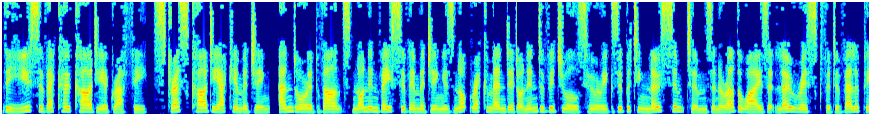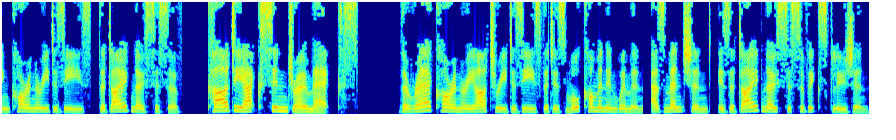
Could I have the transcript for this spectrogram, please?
The use of echocardiography, stress cardiac imaging, and or advanced non-invasive imaging is not recommended on individuals who are exhibiting no symptoms and are otherwise at low risk for developing coronary disease. The diagnosis of cardiac syndrome X, the rare coronary artery disease that is more common in women, as mentioned, is a diagnosis of exclusion.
